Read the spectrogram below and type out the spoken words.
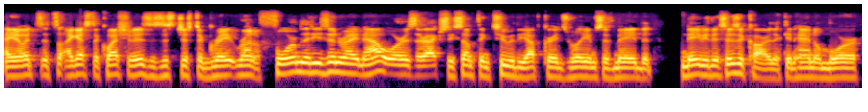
you know it's, it's I guess the question is, is this just a great run of form that he's in right now, or is there actually something to the upgrades Williams have made that maybe this is a car that can handle more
